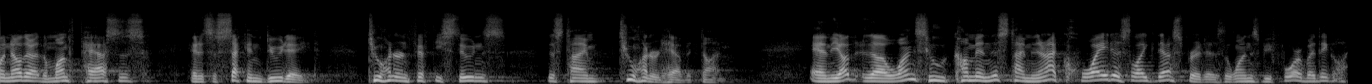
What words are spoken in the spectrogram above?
another, the month passes, and it's a second due date. 250 students, this time, 200 have it done. And the, other, the ones who come in this time, they're not quite as like desperate as the ones before, but they go,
